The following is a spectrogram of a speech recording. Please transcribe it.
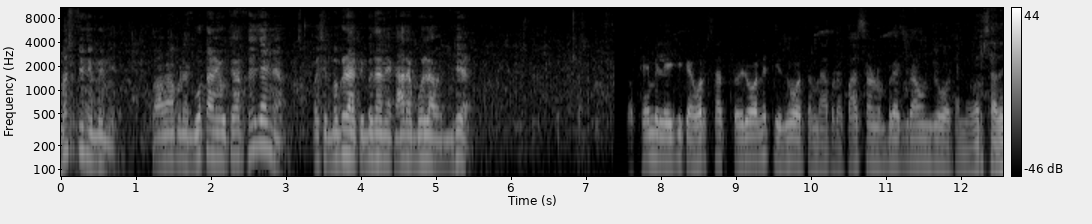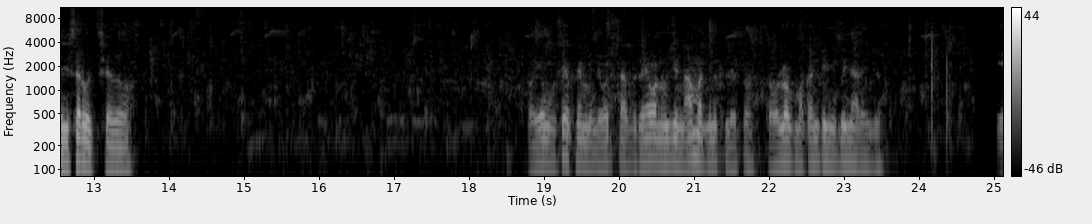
મસ્તીની બની. તો હવે આપણે ગોટા એવું તૈયાર થઈ જાય ને, પછી બગડાટી બધાને કારે બોલાવાની છે. તો ફેમિલી હજી કાંઈ વરસાદ તો રહ્યો નથી, જુઓ તમે આપણે પાછળનું બેકગ્રાઉન્ડ જુઓ તમે, વરસાદ હજી શરૂ જ છે, જુઓ. તો એવું છે ફેમિલી વરસાદ રહેવાનું હજી નામ જ નથી લેતો. તો વ્લોગમાં કન્ટિન્યુ બના રહીજો. એ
